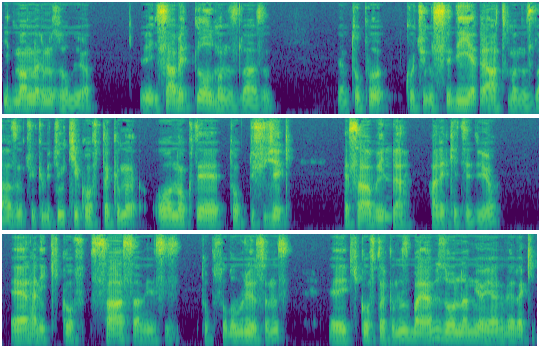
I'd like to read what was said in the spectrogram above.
idmanlarımız oluyor. Ve isabetli olmanız lazım. Yani topu koçun istediği yere atmanız lazım. Çünkü bütün kick-off takımı o noktaya top düşecek hesabıyla hareket ediyor. Eğer hani kick-off sağa ve siz topu sola vuruyorsanız e, kick-off takımınız bayağı bir zorlanıyor yani ve rakip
